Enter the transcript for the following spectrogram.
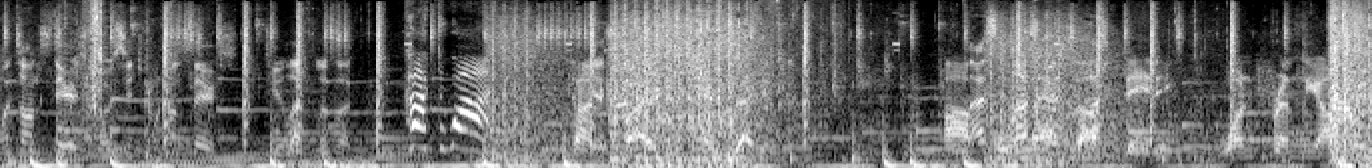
One's on stairs, Gossage. One's on stairs. To your left, left, left. Cut one! Time expires in 10 seconds. Op Last- 4 last last last- standing. One friendly operator.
